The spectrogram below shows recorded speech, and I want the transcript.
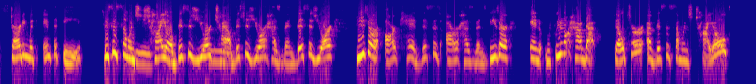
starting with empathy this is someone's mm. child. This is your mm. child. This is your husband. This is your, these are our kids. This is our husbands. These are, and if we don't have that filter of this is someone's child,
